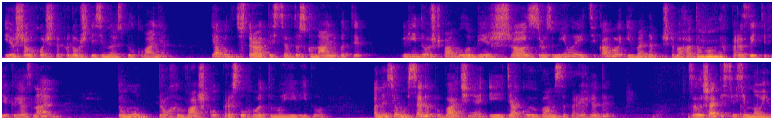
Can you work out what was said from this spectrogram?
і якщо ви хочете продовжити зі мною спілкування, я буду старатися вдосконалювати відео, щоб вам було більш е, зрозуміло і цікаво, і в мене ще багато мовних паразитів, які я знаю, тому трохи важко переслухувати мої відео. А на цьому все, до побачення і дякую вам за перегляди. Залишайтеся зі мною.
